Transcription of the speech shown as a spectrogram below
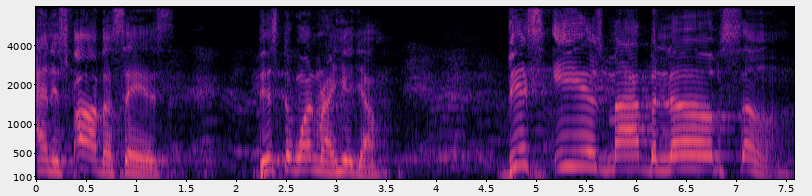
and his father says, This the one right here, y'all. This is my beloved son,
